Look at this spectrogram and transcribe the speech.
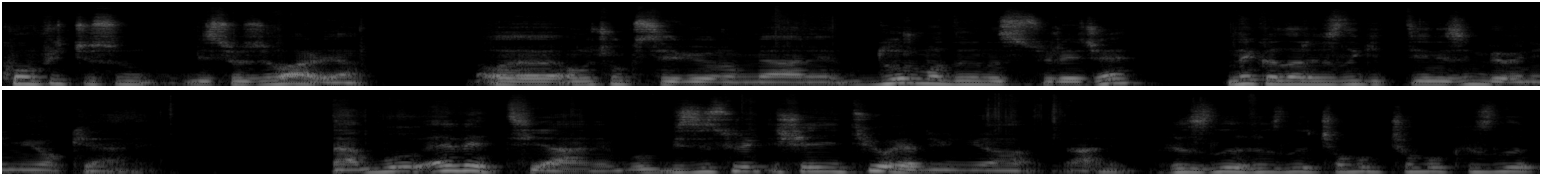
Confucius'un bir sözü var ya onu çok seviyorum yani. Durmadığınız sürece ne kadar hızlı gittiğinizin bir önemi yok yani. Yani bu evet yani. Bu bizi sürekli şey itiyor ya dünya. Yani hızlı hızlı çabuk çabuk hızlı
